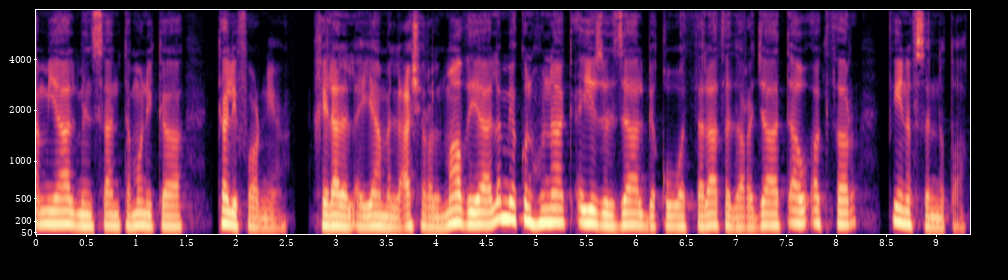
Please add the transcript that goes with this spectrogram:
أميال من سانتا مونيكا كاليفورنيا. خلال الأيام العشر الماضية لم يكن هناك أي زلزال بقوة ثلاثة درجات أو أكثر في نفس النطاق.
